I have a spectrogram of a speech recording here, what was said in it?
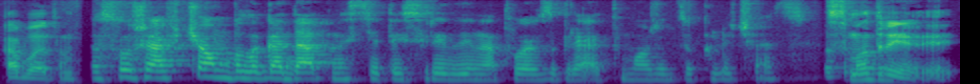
об этом. Слушай, а в чем благодатность этой среды, на твой взгляд, может заключаться? Смотри,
